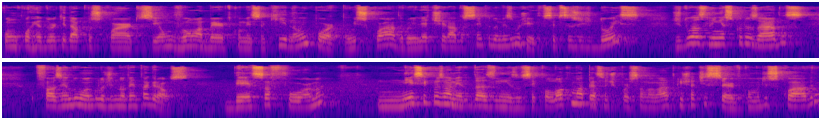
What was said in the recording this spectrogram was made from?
com um corredor que dá para os quartos, se é um vão aberto como esse aqui, não importa. O esquadro ele é tirado sempre do mesmo jeito. Você precisa de, dois, de duas linhas cruzadas, fazendo um ângulo de 90 graus. Dessa forma, nesse cruzamento das linhas, você coloca uma peça de porcelanato que já te serve como de esquadro,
